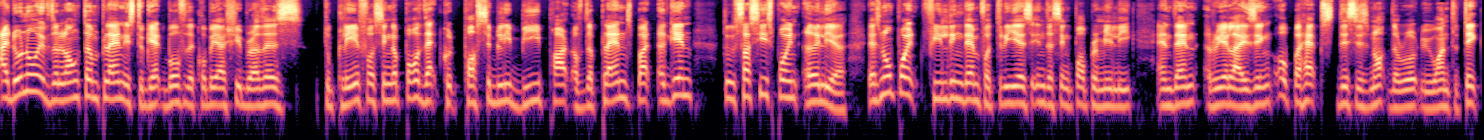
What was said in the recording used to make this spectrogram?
I don't know if the long term plan is to get both the Kobayashi brothers to play for Singapore. That could possibly be part of the plans. But again, to Sasi's point earlier, there's no point fielding them for three years in the Singapore Premier League and then realizing, oh, perhaps this is not the road we want to take.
